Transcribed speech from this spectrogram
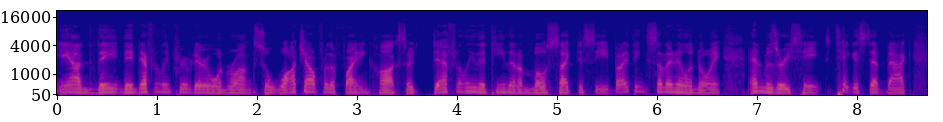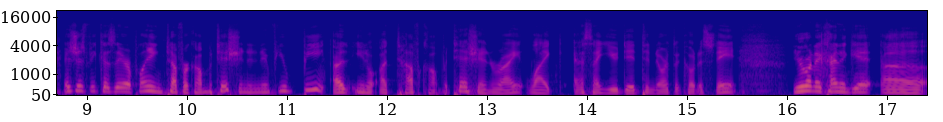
And they, they definitely proved everyone wrong. So watch out for the Fighting Hawks. They're definitely the team that I'm most psyched to see. But I think Southern Illinois and Missouri State take a step back. It's just because they are playing tougher competition, and if you beat a you know a tough competition, right, like SIU did to North Dakota State you're going to kind of get uh,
